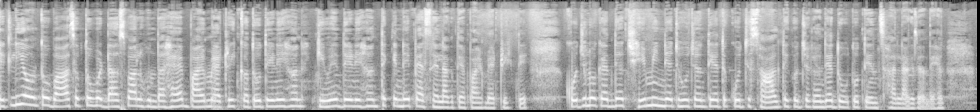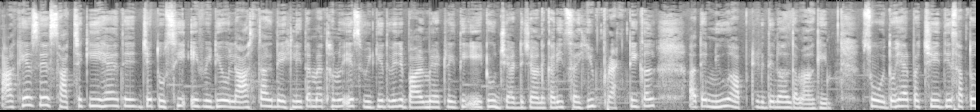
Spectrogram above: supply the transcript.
ਇਟਲੀ ਆਉਣ ਤੋਂ ਬਾਅਦ ਸਭ ਤੋਂ ਵੱਡਾ ਸਵਾਲ ਹੁੰਦਾ ਹੈ ਬਾਇਓਮੈਟ੍ਰਿਕ ਕਦੋਂ ਦੇਣੇ ਹਨ, ਕਿਵੇਂ ਦੇਣੇ ਹਨ ਤੇ ਕਿੰਨੇ ਪੈਸੇ ਲੱਗਦੇ ਆ ਬਾਇਓਮੈਟ੍ਰਿਕ ਤੇ ਕੁਝ ਲੋਕ ਕਹਿੰਦੇ ਆ 6 ਮਹੀਨਿਆਂ 'ਚ ਹੋ ਜਾਂਦੇ ਆ ਤੇ ਕੁਝ ਸਾਲ ਤੇ ਕੁਝ ਕਹਿੰਦੇ ਆ 2 ਤੋਂ 3 ਸਾਲ ਲੱਗ ਜਾਂਦੇ ਹਨ। ਆਖਿਰ ਸੇ ਸੱਚ ਕੀ ਹੈ ਤੇ ਜੇ ਤੁਸੀਂ ਇਹ ਵੀਡੀਓ ਲਾਸਟ ਤੱਕ ਦੇਖ ਲਈ ਤਾਂ ਮੈਂ ਤੁਹਾਨੂੰ ਇਸ ਵੀਡੀਓ ਦੇ ਵਿੱਚ ਬਾਇਓਮੈਟ੍ਰਿਕ ਦੀ A to Z ਜਾਣਕਾਰੀ ਸਹੀ ਪ੍ਰੈਕਟੀਕਲ ਅਤੇ ਨਿਊ ਅਪਡੇਟ ਦੇ ਨਾਲ ਦਵਾਂਗੀ। ਸੋ 2025 ਦੀ ਸਭ ਤੋਂ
